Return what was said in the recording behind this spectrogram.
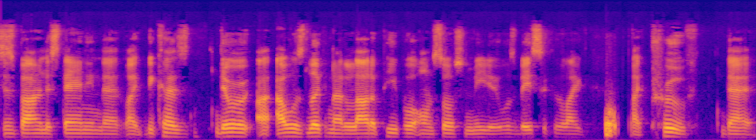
just by understanding that like because there were I, I, was looking at a lot of people on social media. It was basically like like proof that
